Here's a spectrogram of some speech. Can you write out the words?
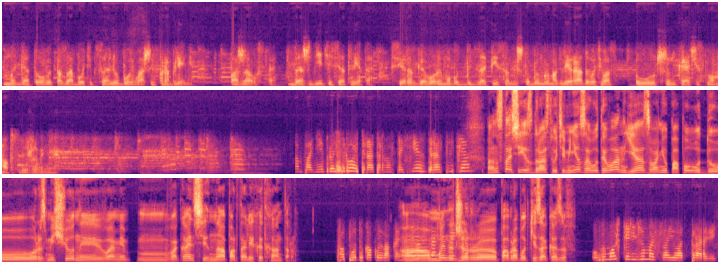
Мы готовы позаботиться о любой вашей проблеме. Пожалуйста, дождитесь ответа. Все разговоры могут быть записаны, чтобы мы могли радовать вас лучшим качеством обслуживания. Компания «Профиру», оператор Анастасия. Здравствуйте. Анастасия, здравствуйте. Меня зовут Иван. Я звоню по поводу размещенной вами вакансии на портале HeadHunter. По поводу какой вакансии? А, менеджер э, по обработке заказов. Вы можете резюме свое отправить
